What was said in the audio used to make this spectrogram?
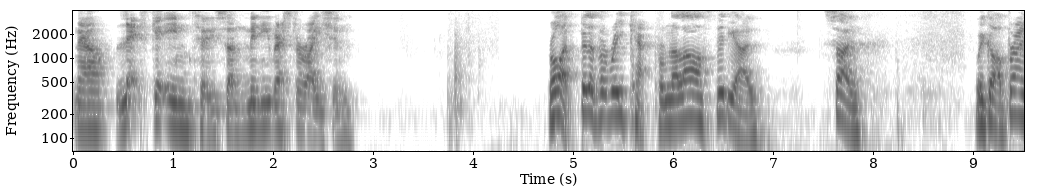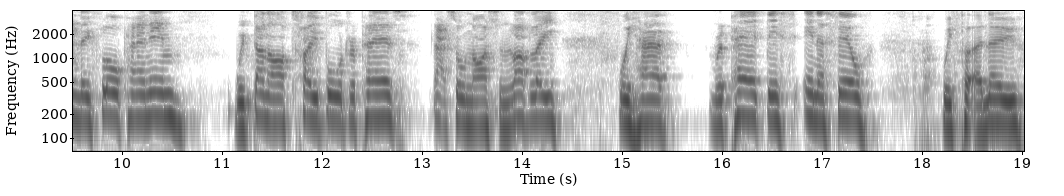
Now let's get into some mini restoration. Right, bit of a recap from the last video. So, we got a brand new floor pan in. We've done our toe board repairs. That's all nice and lovely. We have repaired this inner sill. We've put a new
